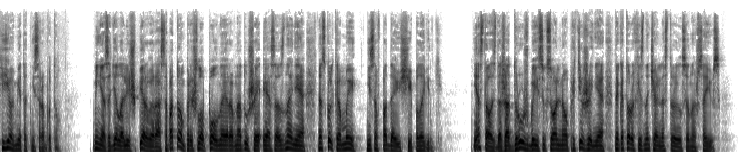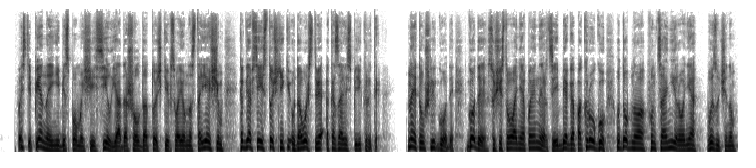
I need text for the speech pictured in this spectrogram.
ее метод не сработал. Меня задело лишь первый раз, а потом пришло полное равнодушие и осознание, насколько мы несовпадающие половинки. Не осталось даже от дружбы и сексуального притяжения, на которых изначально строился наш союз. Постепенно и не без помощи сил я дошел до точки в своем настоящем, когда все источники удовольствия оказались перекрыты. На это ушли годы. Годы существования по инерции, бега по кругу, удобного функционирования в изученном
